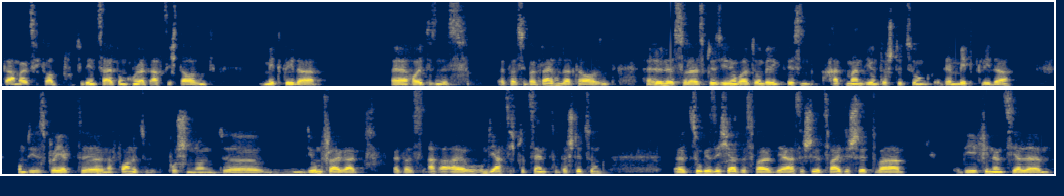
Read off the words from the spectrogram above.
damals, ich glaube, zu dem Zeitpunkt 180.000 Mitglieder. Äh, heute sind es etwas über 300.000. Herr Hönes oder das Präsidium wollte unbedingt wissen, hat man die Unterstützung der Mitglieder? Um dieses Projekt äh, nach vorne zu pushen. Und äh, die Umfrage hat etwas äh, um die 80 Prozent Unterstützung äh, zugesichert. Das war der erste Schritt. Der zweite Schritt war die finanzielle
